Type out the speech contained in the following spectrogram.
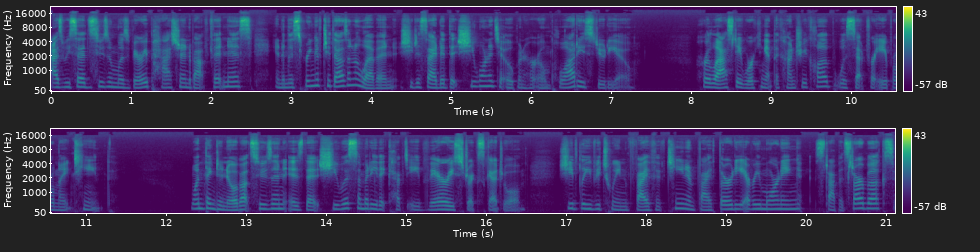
As we said, Susan was very passionate about fitness, and in the spring of 2011, she decided that she wanted to open her own Pilates studio. Her last day working at the country club was set for April 19th. One thing to know about Susan is that she was somebody that kept a very strict schedule. She'd leave between 5:15 and 5:30 every morning, stop at Starbucks,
